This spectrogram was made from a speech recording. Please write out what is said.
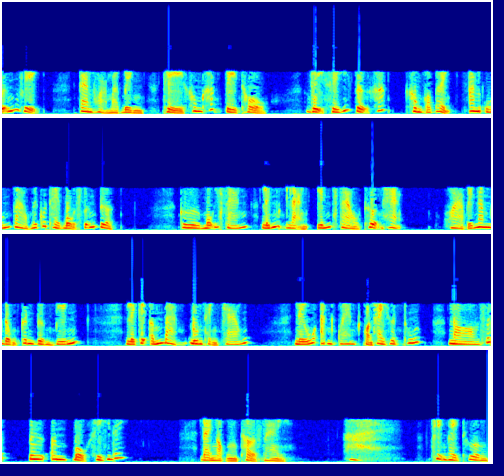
dưỡng vị, can hỏa mà bình thì không khắc tỳ thổ, vị khí tự khắc, không có bệnh, ăn uống vào mới có thể bổ dưỡng được cứ mỗi sáng lấy một lạng yến xào thượng hạng, hòa với năm đồng cân đường miếng, lấy cái ấm bạc đun thành cháo. Nếu ăn quen còn hay hơn thuốc, nó rất tư âm bổ khí đấy. Đại Ngọc thở dài. Chị ngày thường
